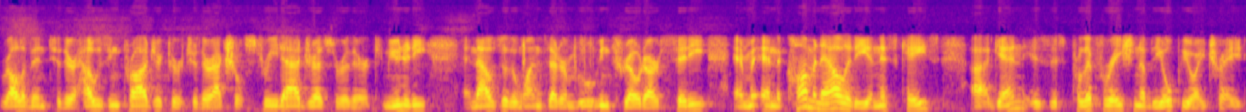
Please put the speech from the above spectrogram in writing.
relevant to their housing project or to their actual street address or their community. And those are the ones that are moving throughout our city. And, and the commonality in this case, uh, again, is this proliferation of the opioid trade.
